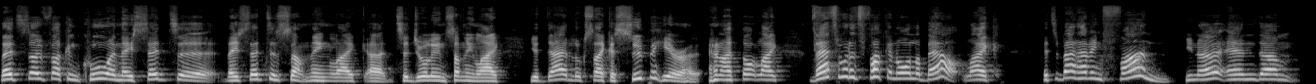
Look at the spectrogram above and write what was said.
that's so fucking cool. And they said to they said to something like uh, to Julian something like your dad looks like a superhero. And I thought like that's what it's fucking all about. Like it's about having fun, you know, and um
